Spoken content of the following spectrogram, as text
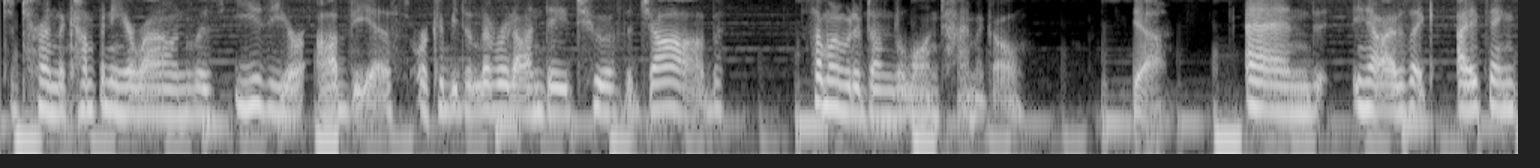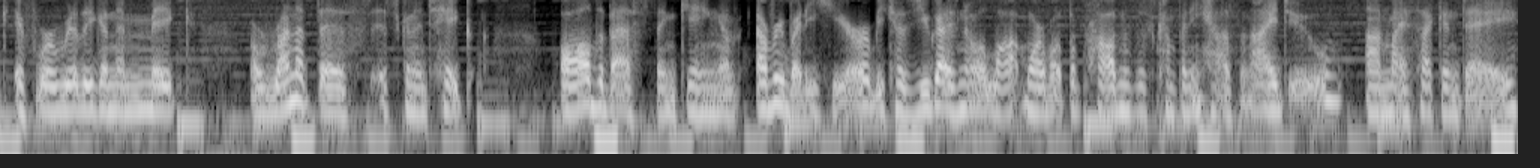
to turn the company around was easy or obvious or could be delivered on day two of the job, someone would have done it a long time ago." Yeah. And, you know, I was like, I think if we're really going to make a run at this, it's going to take all the best thinking of everybody here because you guys know a lot more about the problems this company has than I do on my second day.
